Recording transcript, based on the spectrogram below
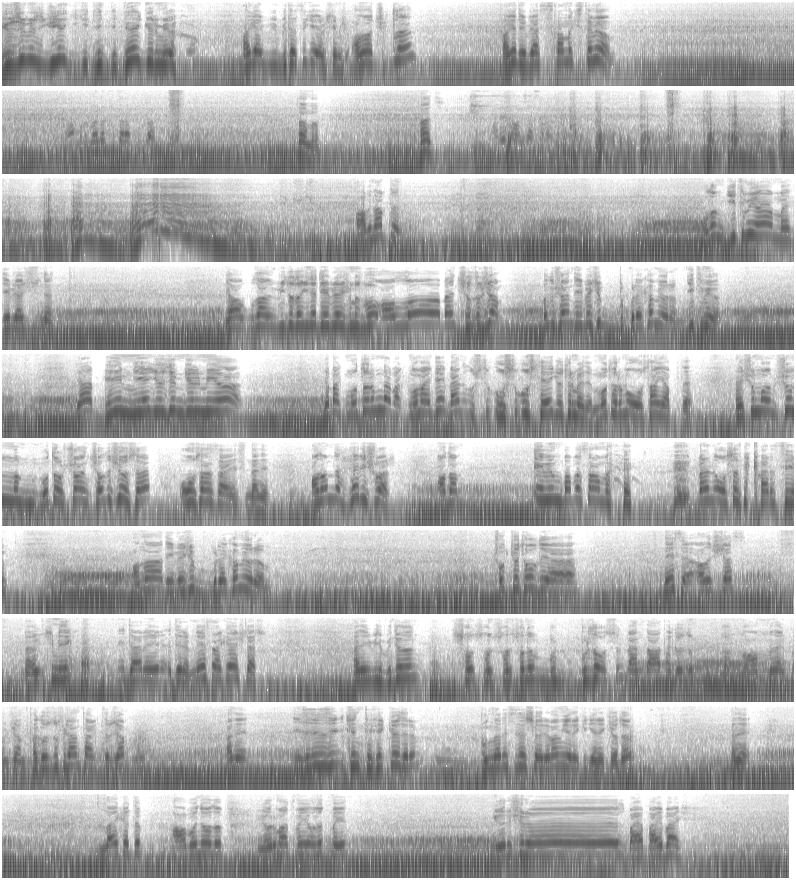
Yüzümüz yine görmüyor. Bir vidası gevşemiş. Ona çıktı lan. Kanka debriyajsız kalmak istemiyorum. Ben bunu böyle tutarak kullan. Tamam. Hadi. Manet alacağız sana. Abi ne yaptın? Oğlum gitmiyor ha debriyaj yüzünden. Ya ulan videoda yine debriyajımız bu. Allah ben çıldıracağım. Bakın şu an debriyajı bırakamıyorum. Gitmiyor. Ya benim niye gözüm gülmüyor? Ya bak motorum da bak normalde ben ust, ust, ustaya götürmedim. Motorumu Oğuzhan yaptı. Hani şu şu mo- motor şu an çalışıyorsa Oğuzhan sayesinde hani adamda her iş var. Adam evin babası ama ben Oğuzhan'ın karısıyım. Ana debriyajı bırakamıyorum. Çok kötü oldu ya. Neyse alışacağız. Yani şimdilik idare ederim. Neyse arkadaşlar. Hani videonun son, son, son, sonu bu, burada olsun. Ben daha takozum ne amına koyacağım. Takozu falan taktıracağım. Hani izlediğiniz için teşekkür ederim. Bunları size söylemem gerek gerekiyordu. Hani like atıp abone olup yorum atmayı unutmayın. Görüşürüz. Bay bay bay.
